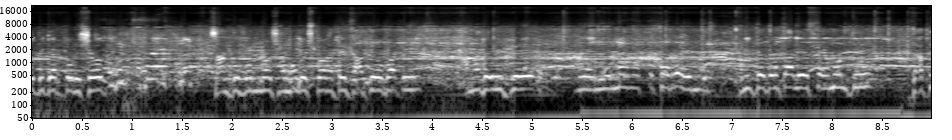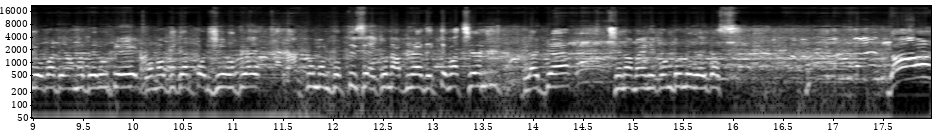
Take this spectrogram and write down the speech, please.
অধিকার পরিষদ শান্তিপূর্ণ সমাবেশ করাতে জাতীয় পার্টি আমাদের উপরে নির্মম অত্যাচার নির্যাতন চালিয়েছে এমনকি জাতীয় পার্টি আমাদের উপরে গণ অধিকার পরিষদের উপরে আক্রমণ করতেছে। এখন আপনারা দেখতে পাচ্ছেন লাইভটা সেনাবাহিনী কন্ট্রোলে যাইতেছে ধর!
